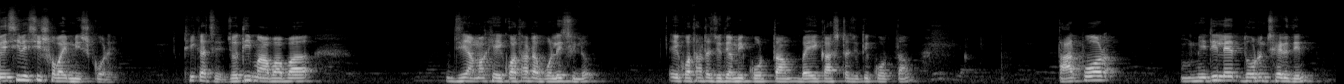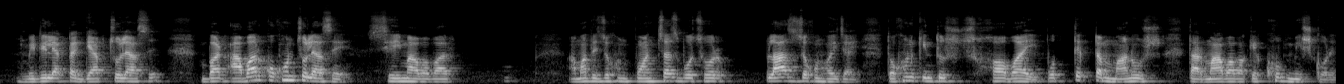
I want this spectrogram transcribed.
বেশি বেশি সবাই মিস করে। ঠিক আছে, যদি মা বাবা যে আমাকে এই কথাটা বলেছিল, এই কথাটা যদি আমি করতাম বা এই কাজটা যদি করতাম, তারপর মিডিলে ধরুন ছেড়ে দিন মিডিলে একটা গ্যাপ চলে আসে বাট আবার কখন চলে আসে, সেই মা বাবার আমাদের যখন পঞ্চাশ বছর প্লাস যখন হয়ে যায়, তখন কিন্তু সবাই, প্রত্যেকটা মানুষ তার মা বাবাকে খুব মিস করে।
